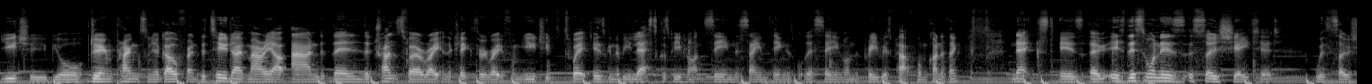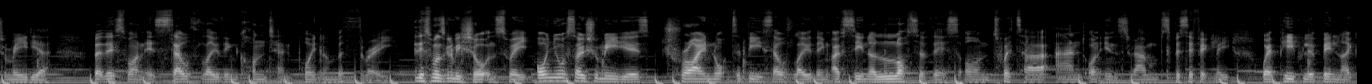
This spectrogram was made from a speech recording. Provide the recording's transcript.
YouTube, you're doing pranks on your girlfriend. The two don't marry up and then the transfer rate and the click through rate from YouTube to Twitch is going to be less because people aren't seeing the same thing as what they're seeing on the previous platform kind of thing. Next is, uh, is this one is associated with social media but this one is self-loathing content point number three. This one's gonna be short and sweet. On your social medias, try not to be self-loathing. I've seen a lot of this on Twitter and on Instagram specifically, where people have been like,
